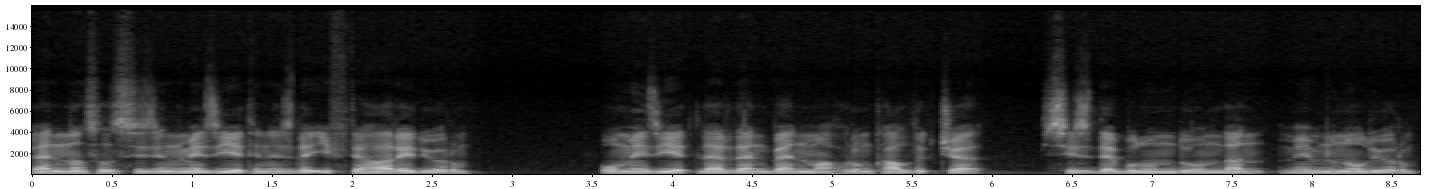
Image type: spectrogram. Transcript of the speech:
Ben nasıl sizin meziyetinizle iftihar ediyorum, o meziyetlerden ben mahrum kaldıkça sizde bulunduğundan memnun oluyorum.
